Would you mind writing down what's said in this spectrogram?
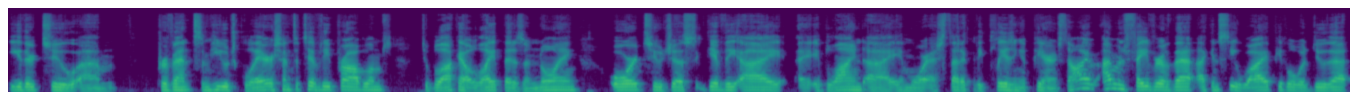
either to um, prevent some huge glare sensitivity problems, to block out light that is annoying, or to just give the eye a blind eye a more aesthetically pleasing appearance. Now, I, am in favor of that. I can see why people would do that.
